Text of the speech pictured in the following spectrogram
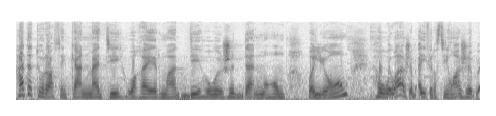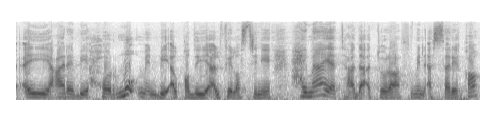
هذا التراث إن كان مادي وغير مادي هو جدا مهم. واليوم هو واجب أي فلسطيني واجب أي عربي حر مؤمن بالقضية الفلسطينية. حماية هذا التراث من السرقة.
